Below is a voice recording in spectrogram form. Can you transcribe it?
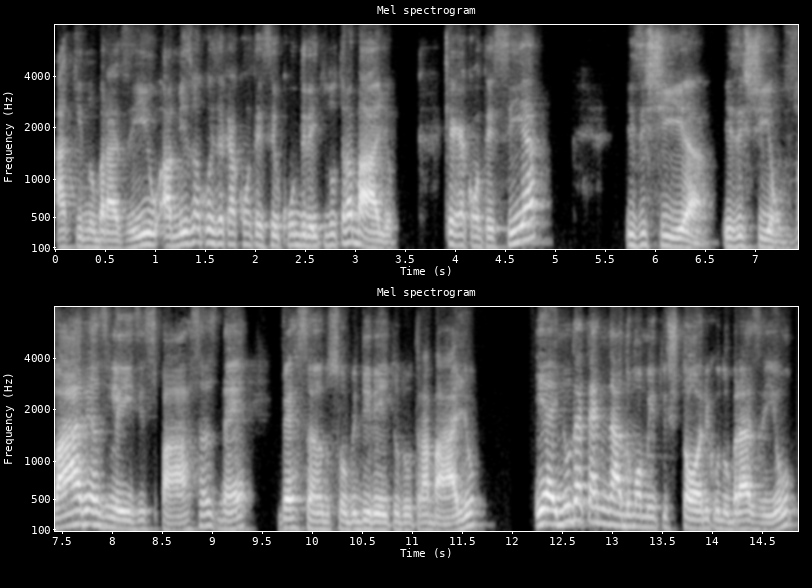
aqui no Brasil a mesma coisa que aconteceu com o direito do trabalho. O que, é que acontecia? Existia, existiam várias leis esparsas, né, versando sobre direito do trabalho, e aí, num determinado momento histórico do Brasil,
